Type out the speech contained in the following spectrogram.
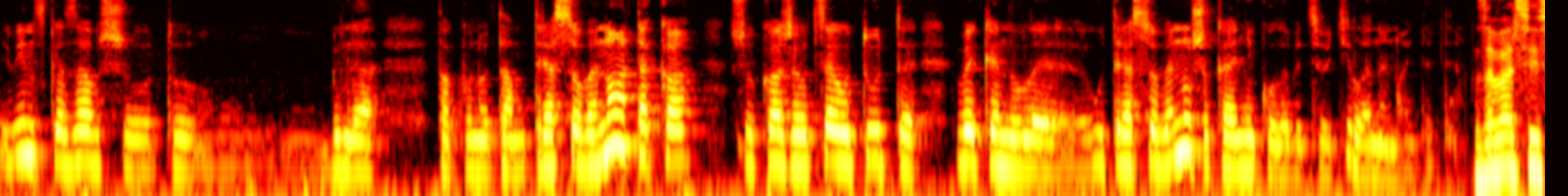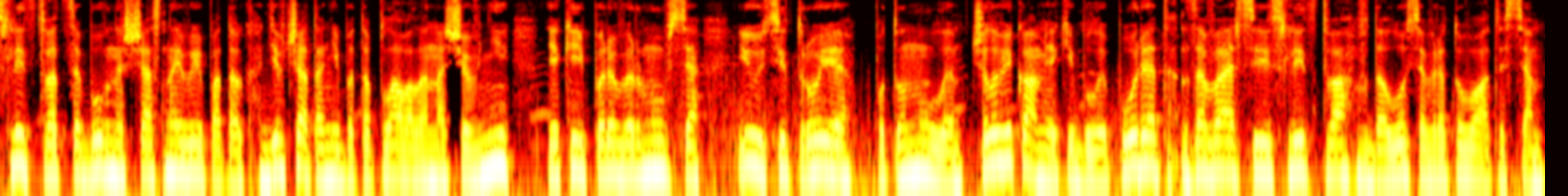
І він сказав, що то біля так воно там трясовина така, що каже, оце отут викинули у трясовину, що каже, ніколи ви цього тіла не знайдете. За версією слідства, це був нещасний випадок. Дівчата нібито плавали на човні, який перевернувся, і усі троє потонули. Чоловікам, які були поряд, за версією слідства, вдалося врятуватися.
